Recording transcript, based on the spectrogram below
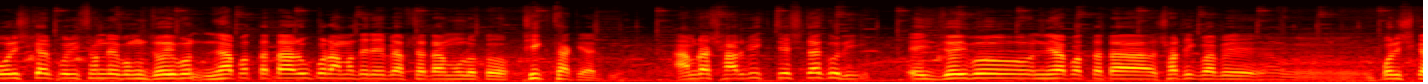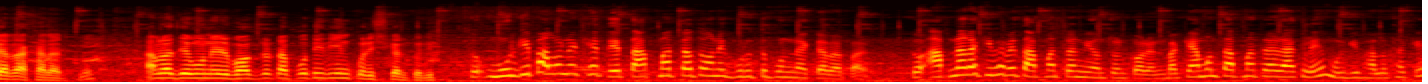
পরিষ্কার পরিচ্ছন্ন এবং জৈব নিরাপত্তাটার উপর আমাদের এই ব্যবসাটা মূলত ঠিক থাকে আর কি। আমরা সার্বিক চেষ্টা করি এই জৈব নিরাপত্তাটা সঠিকভাবে পরিষ্কার রাখার আর কি। আমরা যেমন এর বজ্রটা প্রতিদিন পরিষ্কার করি। তো মুরগি পালনের ক্ষেত্রে তাপমাত্রা তো অনেক গুরুত্বপূর্ণ একটা ব্যাপার। তো আপনারা কীভাবে তাপমাত্রা নিয়ন্ত্রণ করেন বা কেমন তাপমাত্রায় রাখলে মুরগি ভালো থাকে?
